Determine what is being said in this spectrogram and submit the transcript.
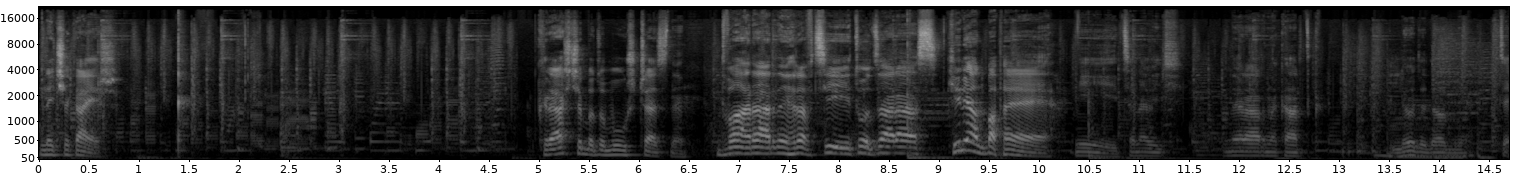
не чекаєш. Краще би то був чесним. Два рарних гравці, тут зараз Кіліан Бапе. Ні, це навіть не рарна картка. Люди добрі. Це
